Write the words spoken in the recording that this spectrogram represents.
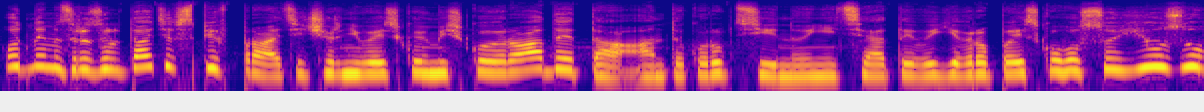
Одним з результатів співпраці Чернівецької міської ради та антикорупційної ініціативи Європейського союзу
